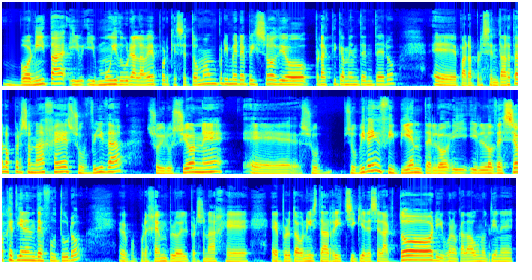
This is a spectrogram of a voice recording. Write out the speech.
bonita y, muy dura a la vez porque se toma un primer episodio prácticamente entero eh, para presentarte a los personajes, sus vidas, sus ilusiones, eh, su, vida incipiente y, los deseos que tienen de futuro eh, pues, por ejemplo, el personaje el protagonista Richie quiere ser actor y bueno, cada uno tiene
